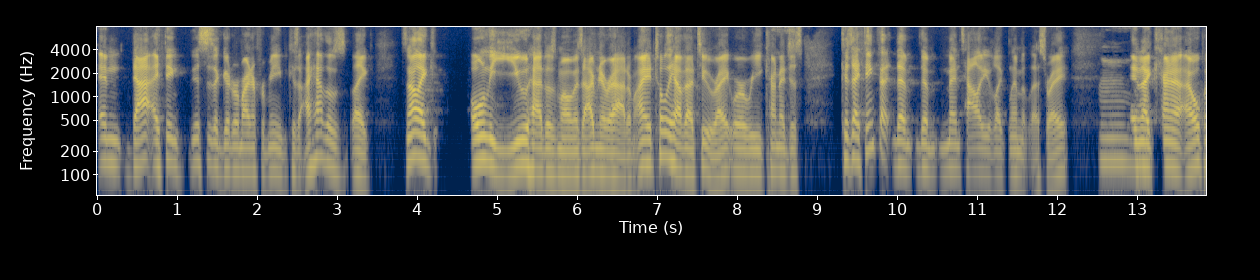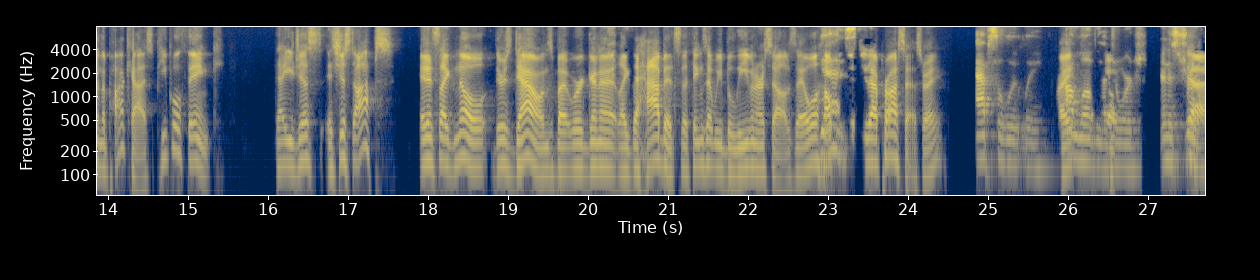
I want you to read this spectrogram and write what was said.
and that I think this is a good reminder for me because I have those like it's not like only you had those moments. I've never had them. I totally have that too, right? Where we kind of just because I think that the the mentality of like limitless, right? Mm, And like kind of I open the podcast, people think that you just it's just ups. And it's like, no, there's downs, but we're gonna like the habits, the things that we believe in ourselves, they will help us Yes. get through that process, right? absolutely, I love that, So- George, and it's true. Yeah.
